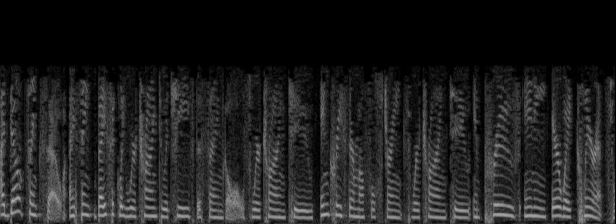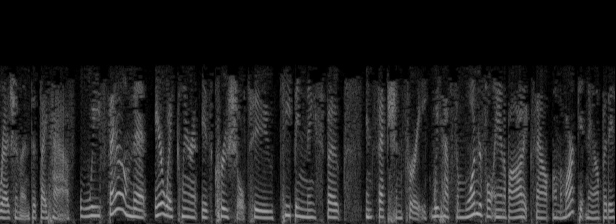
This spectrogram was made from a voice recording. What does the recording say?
I don't think so. I think basically we're trying to achieve the same goals. We're trying to increase their muscle strength. We're trying to improve any airway clearance regimen that they have. We found that airway clearance is crucial to keeping these folks infection free. We have some wonderful antibiotics out on the market now, but as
